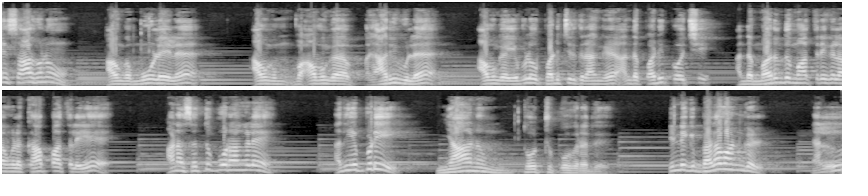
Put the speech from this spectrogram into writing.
ஏன் சாகணும்? அவங்க மூளையில் அவங்க அவங்க அறிவில் அவங்க எவ்வளோ படிச்சிருக்கிறாங்க? அந்த படிப்பை வச்சு அந்த மருந்து மாத்திரைகள் அவங்கள காப்பாற்றலையே ஆனால் செத்து போகிறாங்களே அது எப்படி? ஞானம் தோற்று போகிறது. இன்னைக்கு பலவான்கள் நல்ல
